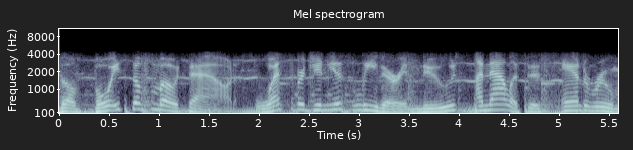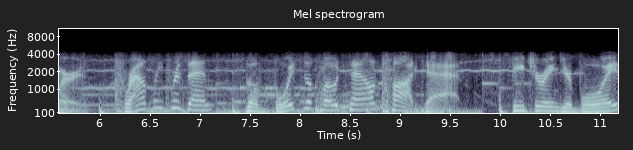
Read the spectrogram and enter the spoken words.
The voice of Motown, West Virginia's leader in news, analysis, and rumors, proudly presents the Voice of Motown podcast, featuring your boys,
